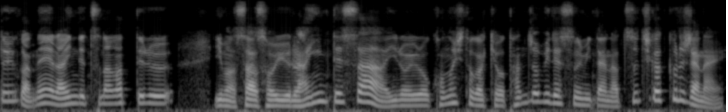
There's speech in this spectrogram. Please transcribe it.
というかね、LINE で繋がってる、今さ、そういう LINE ってさ、いろいろこの人が今日誕生日ですみたいな通知が来るじゃない。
